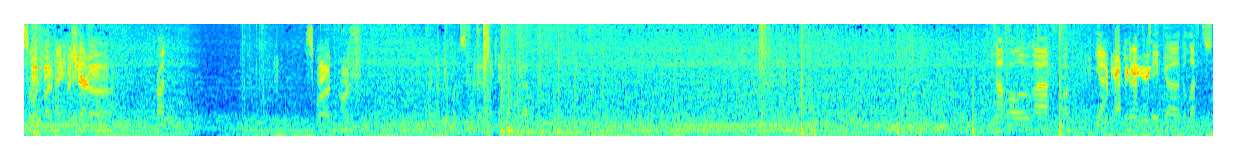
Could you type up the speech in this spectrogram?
Squad 5, can you push your, uh, Front. squad north? Alright, I'm gonna fucking stick my head in. I can't run like that. Not follow, uh, fuck. Yeah, you're gonna have to take, uh, the left,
